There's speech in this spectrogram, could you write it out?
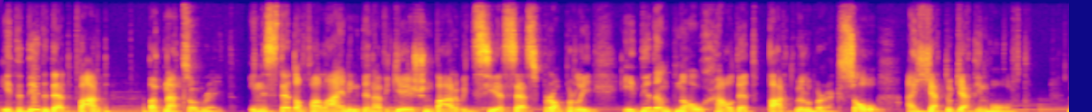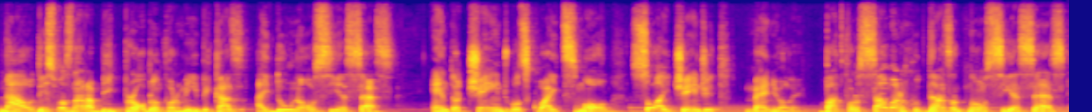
It did that part, but not so great. Instead of aligning the navigation bar with CSS properly, it didn't know how that part will work, so I had to get involved. Now, this was not a big problem for me because I do know CSS, and the change was quite small, so I changed it manually. But for someone who doesn't know CSS,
